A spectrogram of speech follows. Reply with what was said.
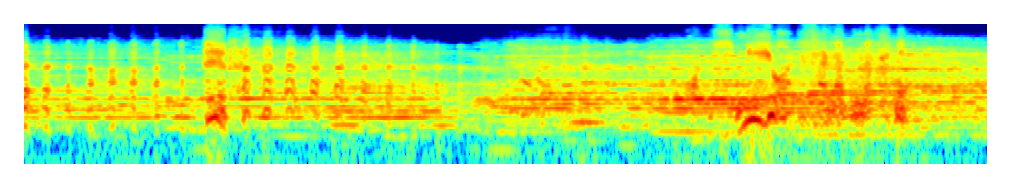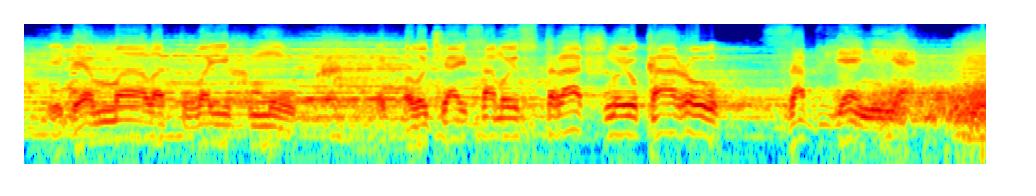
Он смеется над нами. Тебе мало твоих мук. Получай самую страшную кару — забвение.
